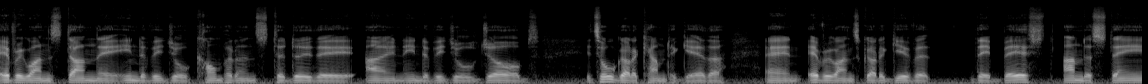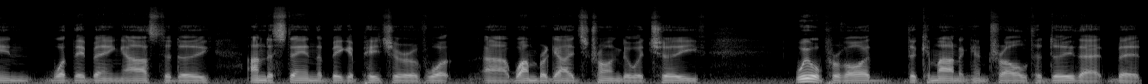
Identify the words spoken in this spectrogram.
Everyone's done their individual competence to do their own individual jobs. It's all got to come together, and everyone's got to give it their best, understand what they're being asked to do, understand the bigger picture of what uh, one brigade's trying to achieve. We'll provide the command and control to do that, but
